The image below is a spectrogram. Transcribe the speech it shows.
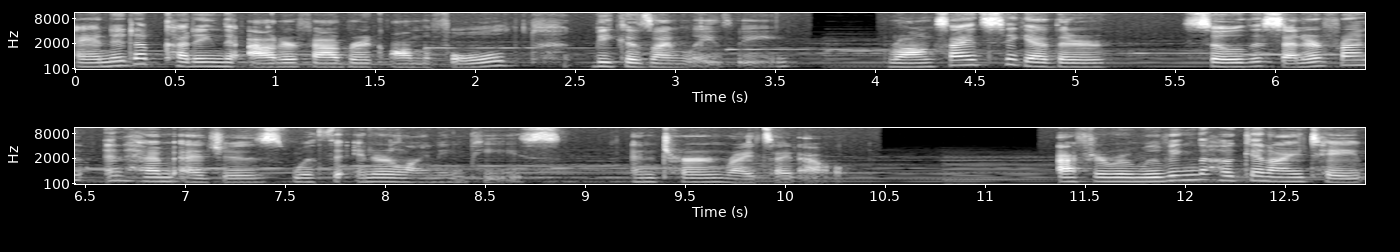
I ended up cutting the outer fabric on the fold because I'm lazy. Wrong sides together, Sew the center front and hem edges with the inner lining piece and turn right side out. After removing the hook and eye tape,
